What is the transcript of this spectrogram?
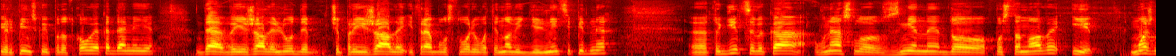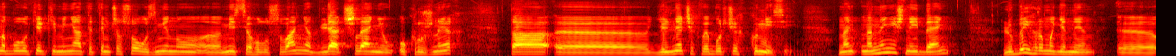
Ірпінської податкової академії, де виїжджали люди чи приїжджали, і треба було створювати нові дільниці під них. Е, Тоді ЦВК внесло зміни до постанови, і можна було тільки міняти тимчасову зміну е, місця голосування для членів окружних та е, дільничих виборчих комісій. На, на нинішній день будь-який громадянин е,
